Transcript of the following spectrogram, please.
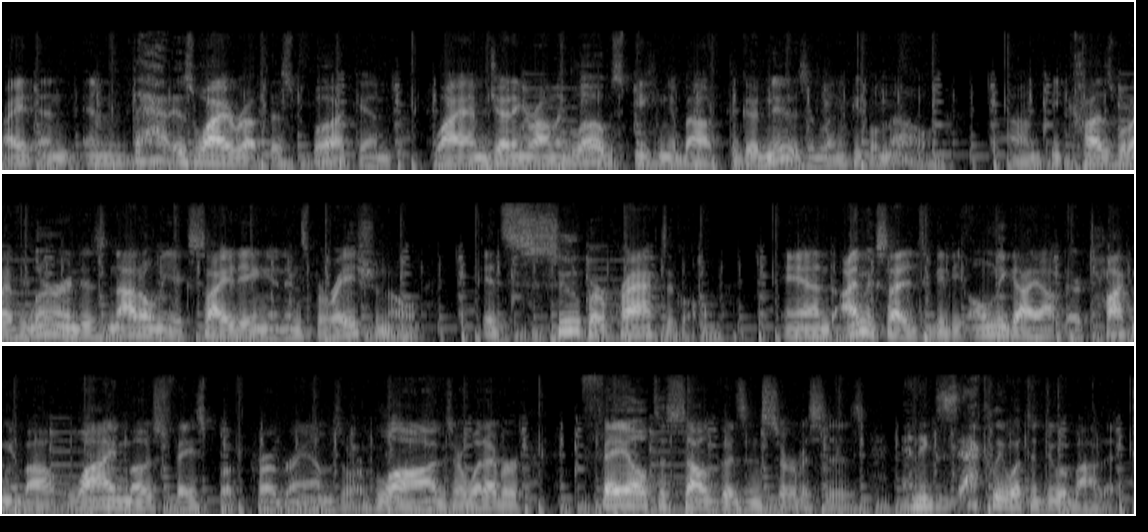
right? And, and that is why I wrote this book and why I'm jetting around the globe speaking about the good news and letting people know. Um, because what I've learned is not only exciting and inspirational, it's super practical. And I'm excited to be the only guy out there talking about why most Facebook programs or blogs or whatever fail to sell goods and services and exactly what to do about it.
